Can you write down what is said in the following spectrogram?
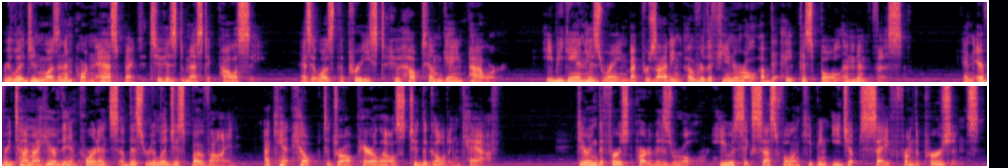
Religion was an important aspect to his domestic policy, as it was the priest who helped him gain power. He began his reign by presiding over the funeral of the Apis bull in Memphis. And every time I hear of the importance of this religious bovine, I can't help to draw parallels to the golden calf. During the first part of his rule, he was successful in keeping Egypt safe from the Persians.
